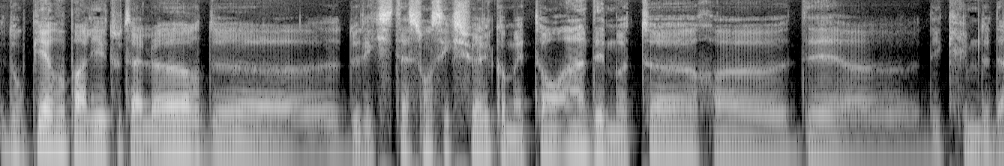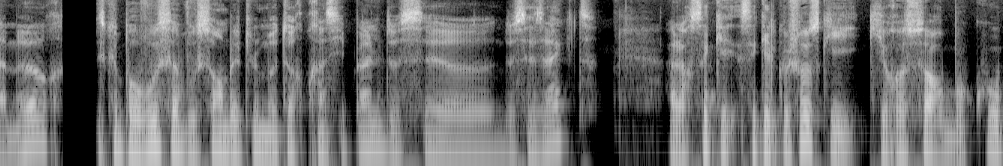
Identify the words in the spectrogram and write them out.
Donc Pierre, vous parliez tout à l'heure de, l'excitation sexuelle comme étant un des moteurs euh, des, crimes de Dahmer. Est-ce que pour vous, ça vous semble être le moteur principal de ces actes? Alors c'est quelque chose qui, ressort beaucoup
